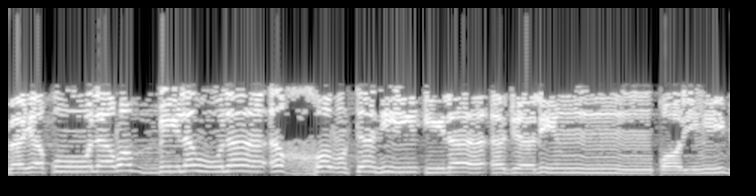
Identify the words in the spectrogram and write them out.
فيقول رب لولا أخرتني إلى أجل قريب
